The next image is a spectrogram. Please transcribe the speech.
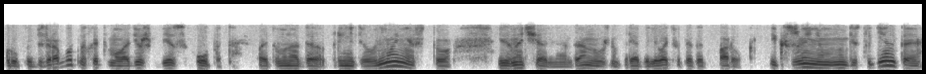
группа безработных – это молодежь без опыта. Поэтому надо принять во внимание, что изначально да, нужно преодолевать вот этот порог. И, к сожалению, многие студенты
